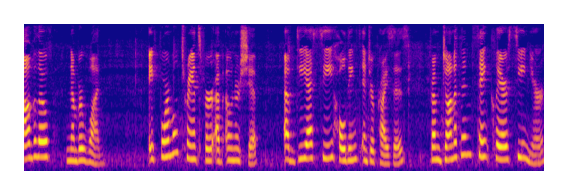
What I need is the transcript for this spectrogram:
Envelope number one a formal transfer of ownership of DSC Holdings Enterprises from Jonathan St. Clair Sr.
